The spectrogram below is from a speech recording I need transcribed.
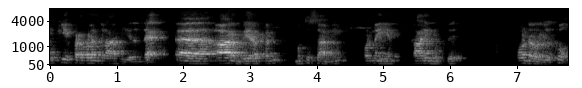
முக்கிய பிரபலங்களாக இருந்த ஆர் எம் வீரப்பன் முத்துசாமி பொன்னையன் காளிமுத்து போன்றவர்களுக்கும்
